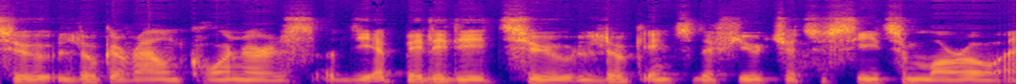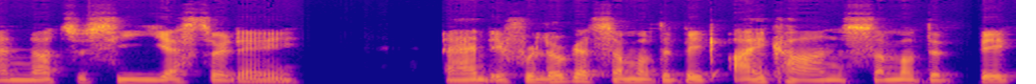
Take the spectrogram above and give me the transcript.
to look around corners, the ability to look into the future, to see tomorrow and not to see yesterday. And if we look at some of the big icons, some of the big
